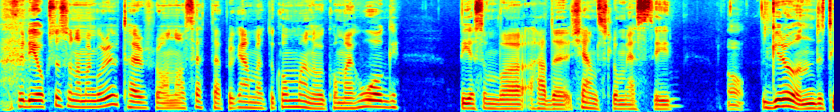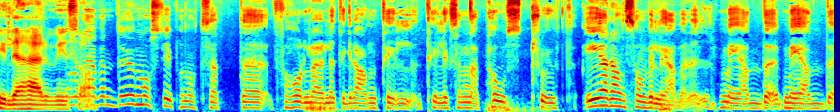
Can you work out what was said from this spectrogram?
för det är också så när man går ut härifrån och har sett det här programmet då kommer man nog komma ihåg det som var, hade känslomässig Ja. grund till det här vi Men sa. även du måste ju på något sätt eh, förhålla dig lite grann till, till liksom den här post-truth-eran som vi lever i med, med eh,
